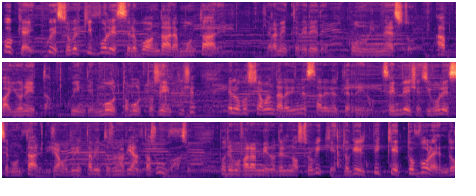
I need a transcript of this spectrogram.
Ok, questo per chi volesse lo può andare a montare, chiaramente vedete con un innesto a baionetta, quindi è molto molto semplice e lo possiamo andare ad innestare nel terreno. Se invece si volesse montare diciamo direttamente su una pianta, su un vaso, potremo fare a meno del nostro picchetto che il picchetto volendo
